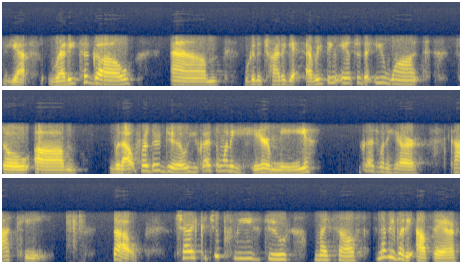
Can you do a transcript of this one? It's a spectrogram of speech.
Yes, ready to go. Um, we're going to try to get everything answered that you want. So um, without further ado, you guys don't want to hear me. You guys want to hear Scottie. So, Sherry, could you please do myself and everybody out there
